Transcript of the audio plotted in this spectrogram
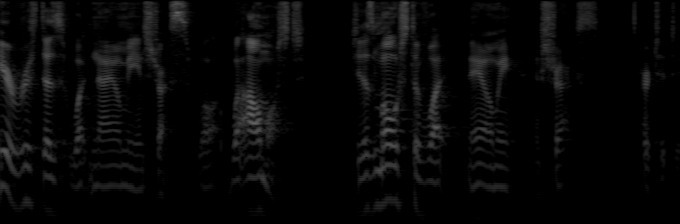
here Ruth does what Naomi instructs. Well, well, almost. She does most of what Naomi instructs her to do.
